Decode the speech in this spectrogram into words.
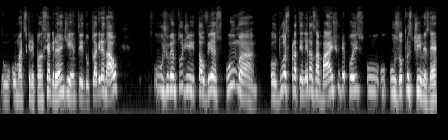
uma discrepância grande entre dupla Grenal, o Juventude talvez uma ou duas prateleiras abaixo e depois o, o, os outros times, né?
